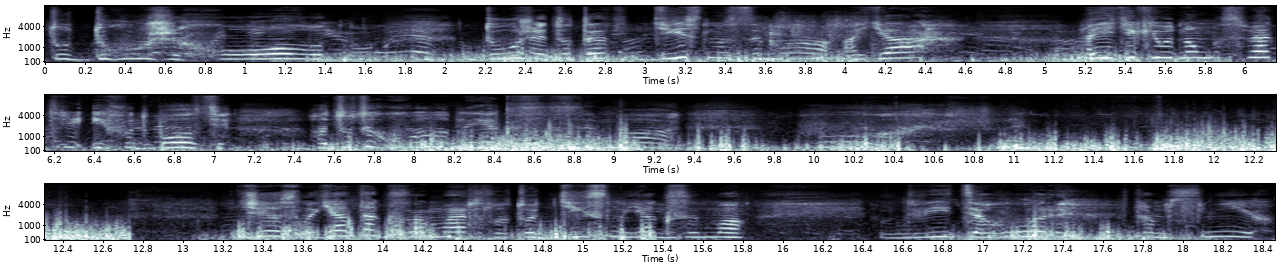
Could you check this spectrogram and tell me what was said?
Тут дуже холодно. Дуже, тут дійсно зима. А я, а я тільки в одному светрі і футболці. А тут так холодно, як зима. Фух. Чесно, я так замерзла, тут дійсно як зима. Дивіться, гори, там сніг.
